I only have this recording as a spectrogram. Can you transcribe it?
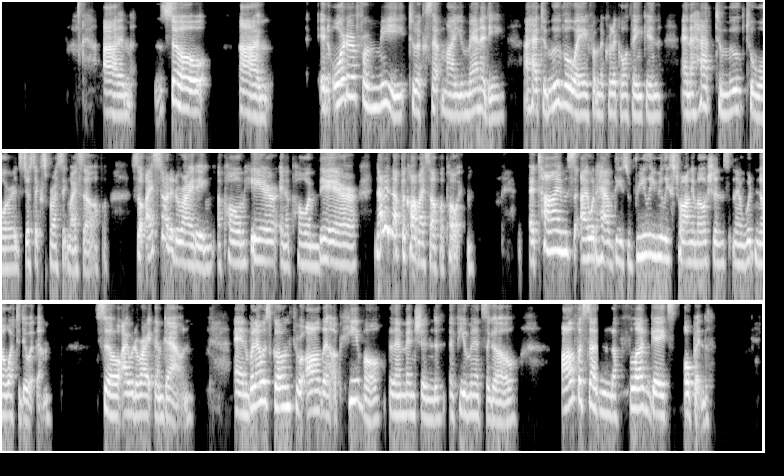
Um, so, um, in order for me to accept my humanity, I had to move away from the critical thinking and I had to move towards just expressing myself. So I started writing a poem here and a poem there, not enough to call myself a poet. At times, I would have these really, really strong emotions and I wouldn't know what to do with them. So I would write them down. And when I was going through all the upheaval that I mentioned a few minutes ago, all of a sudden the floodgates opened.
